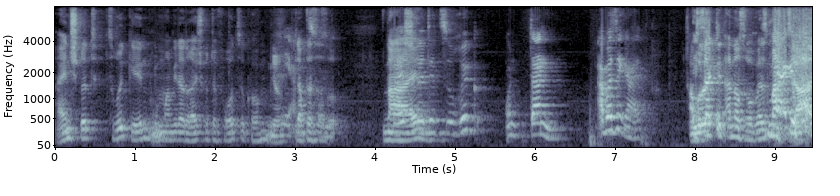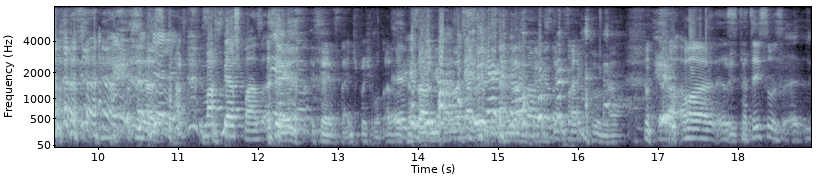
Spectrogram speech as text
einen Schritt zurückgehen, um mal wieder drei Schritte vorzukommen. Ja. Ich glaube, das ist so. Nein. Drei Schritte zurück und dann. Aber ist egal. Aber ich sag den andersrum, es macht ja, genau. ja das macht mehr Spaß. Also, ja, genau. ist ja jetzt dein Sprichwort. Also ja, genau, genau. Was du willst, ja, genau, genau. genau. ja. aber es ist tatsächlich so, es äh,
